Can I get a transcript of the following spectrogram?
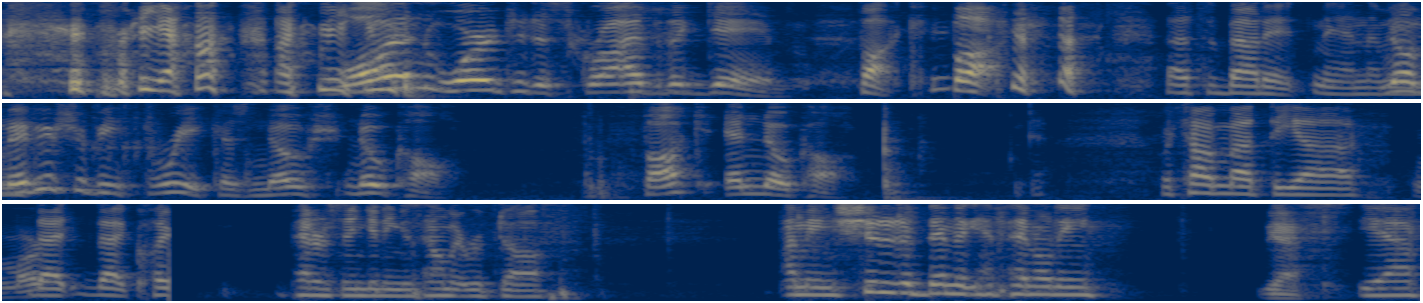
yeah, I mean, One word to describe the game. fuck. Fuck. That's about it, man. I mean, No, maybe it should be three because no, sh- no call. Fuck and no call. we're talking about the uh Mark- that that Claire Patterson getting his helmet ripped off. I mean, should it have been a penalty? Yes. Yeah.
